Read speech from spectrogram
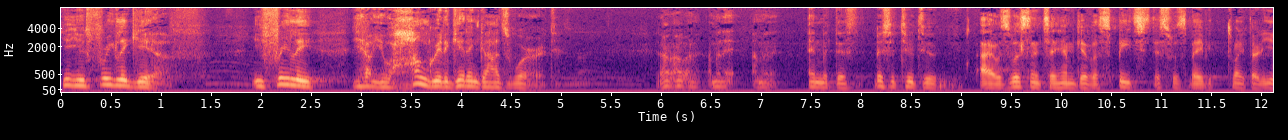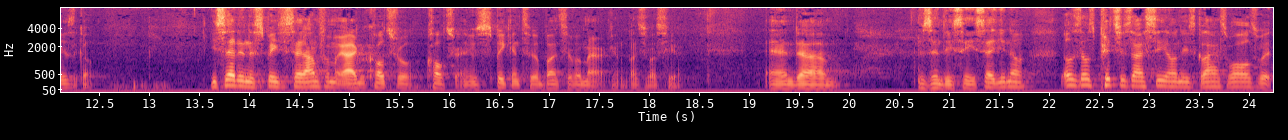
You, you'd freely give. You freely, you know, you were hungry to get in God's word. I'm, I'm, going I'm to end with this. Bishop Tutu, I was listening to him give a speech. This was maybe 20, 30 years ago. He said in the speech, he said, I'm from an agricultural culture. And he was speaking to a bunch of Americans, a bunch of us here. And um, was in D.C. He said, You know, those, those pictures I see on these glass walls with,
